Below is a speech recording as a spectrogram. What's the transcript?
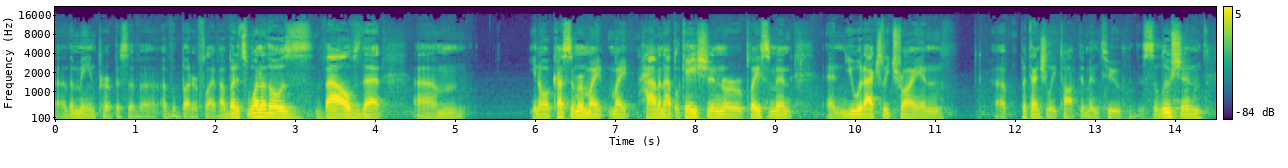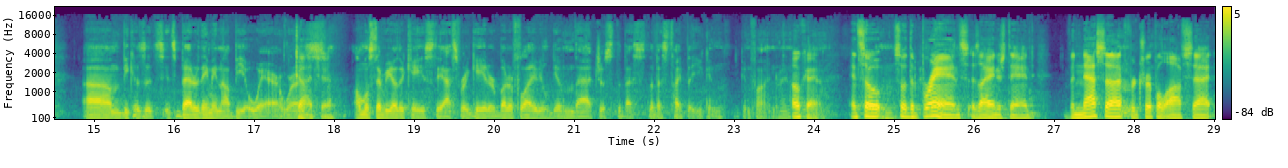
uh, the main purpose of a of a butterfly valve. But it's one of those valves that um, you know a customer might might have an application or a replacement and you would actually try and uh, potentially talk them into the solution. um, because it's it's better. They may not be aware. Whereas Gotcha. almost every other case, they ask for a gate or butterfly. You'll give them that, just the best the best type that you can you can find. Right. Okay. Yeah. And so, so the brands, as I understand, Vanessa for triple offset,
